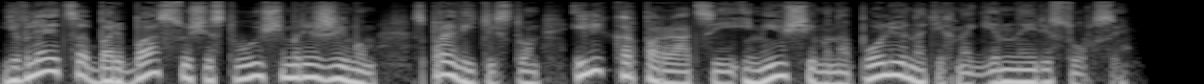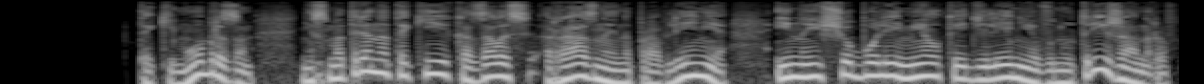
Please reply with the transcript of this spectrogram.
является борьба с существующим режимом, с правительством или корпорацией, имеющей монополию на техногенные ресурсы. Таким образом, несмотря на такие, казалось, разные направления и на еще более мелкое деление внутри жанров,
